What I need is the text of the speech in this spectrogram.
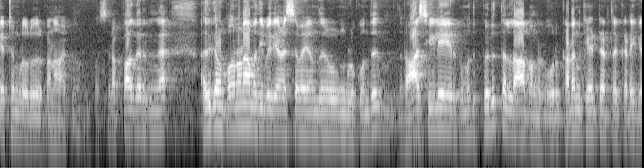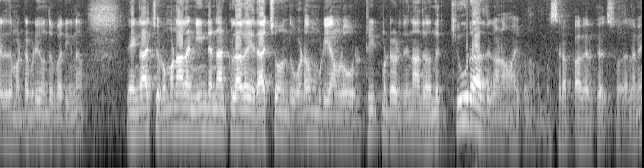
ஏற்றங்கள் வருவதற்கான வாய்ப்பு ரொம்ப சிறப்பாக இருக்குங்க. அதுக்கப்புறம் பதினொன்றாம் அதிபதியான செவ்வாய் வந்து உங்களுக்கு வந்து ராசியிலே இருக்கும்போது பெருத்த லாபங்கள் ஒரு கடன் கேட்ட இடத்துல கிடைக்கிறது. மற்றபடி வந்து பார்த்திங்கன்னா எங்காச்சும் ரொம்ப நாளாக நீண்ட நாட்களாக ஏதாச்சும் வந்து உடம்பு முடியாமலோ ஒரு ட்ரீட்மெண்ட் எடுத்தீங்கன்னா அது வந்து க்யூர் ஆகிறதுக்கான வாய்ப்புலாம் ரொம்ப சிறப்பாக இருக்குது ஸோ அதெல்லாமே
